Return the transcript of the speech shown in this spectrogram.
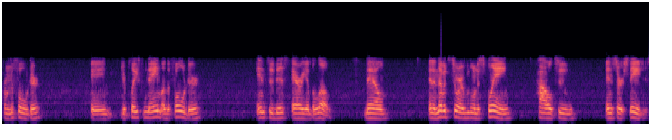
from the folder and you place the name of the folder into this area below. Now, in another tutorial, we're going to explain how to insert stages.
